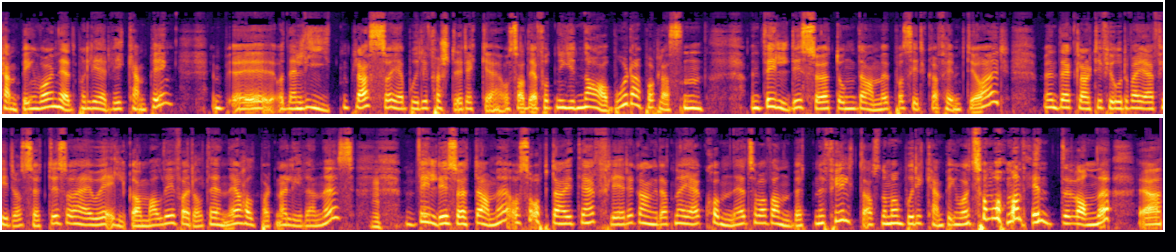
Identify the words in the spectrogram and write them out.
campingvogn nede på Lervik camping. Eh, og Det er en liten plass, og jeg bor i første rekke. Og så hadde jeg fått nye naboer da på plassen. En veldig søt ung dame på ca. 50 år. Men det er klart, i fjor var jeg 74, så er jeg jo eldgammel i forhold til henne, og halvparten av livet hennes. Mm. Veldig søt dame. Og så oppdaget jeg flere ganger at når jeg kom ned, så var vannbøttene fylt. Altså når man bor i campingvogn, så må man hente vannet. Ja.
